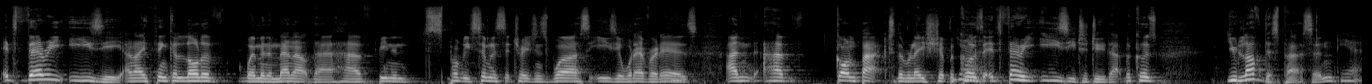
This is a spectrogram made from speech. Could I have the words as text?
it's very easy, and I think a lot of women and men out there have been in probably similar situations, worse, easier, whatever it is, and have gone back to the relationship because Yeah. it's very easy to do that because you love this person. Yeah.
